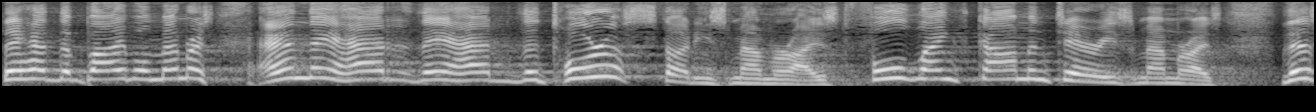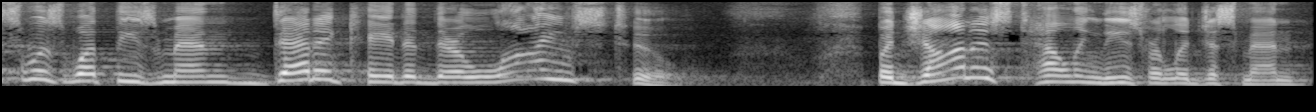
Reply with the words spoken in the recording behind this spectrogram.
They had the Bible memorized, and they had, they had the Torah studies memorized, full length commentaries memorized. This was what these men dedicated their lives to. But John is telling these religious men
